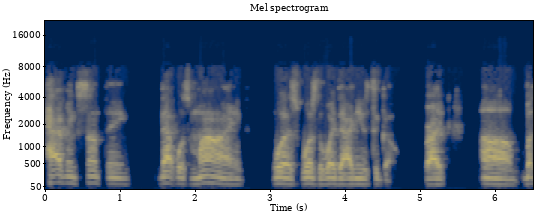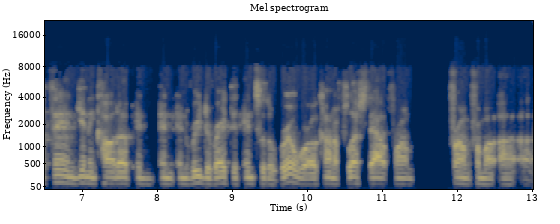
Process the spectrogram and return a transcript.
having something that was mine was was the way that I needed to go, right? Um, but then getting caught up and and, and redirected into the real world, kind of flushed out from from from a, a, a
